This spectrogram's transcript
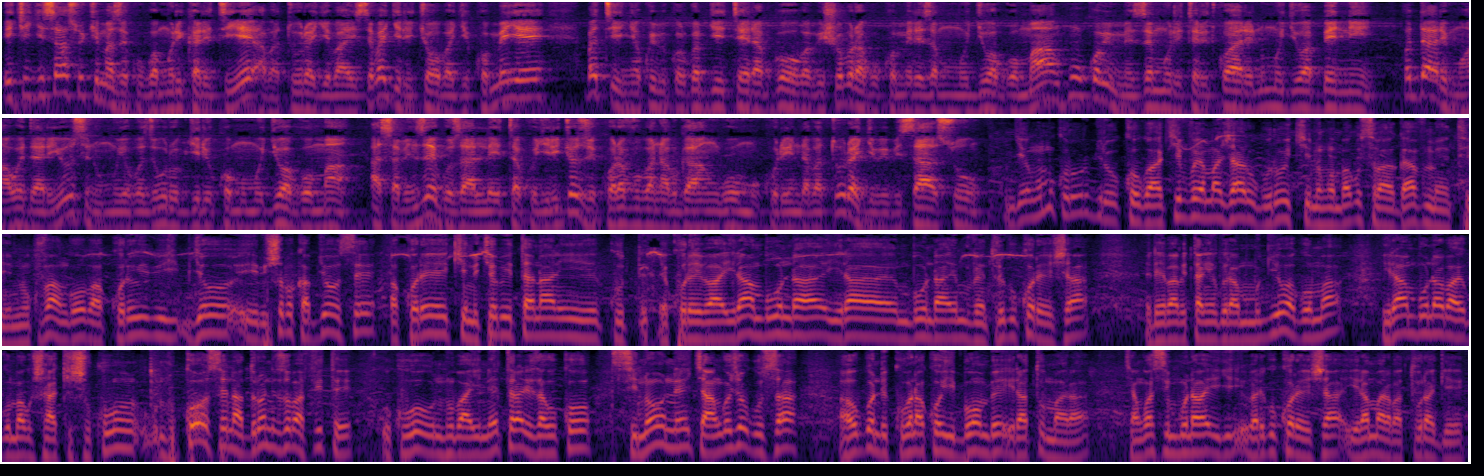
Iki gisasu kimaze kugwa muri karitsiye abaturage bahise bagira icyoba gikomeye batinya ko ibikorwa by'iterabwoba bishobora gukomereza mu mujyi wa goma nk'uko bimeze muri teritwari n'umujyi wa beni. Hodari muhawe darius ni umuyobozi w'urubyiruko mu mujyi wa goma. Asaba inzego za leta kugira icyo zikora vuba na bwangu mu kurinda abaturage ibi bisasu. Ngiye nk'umukuru w'urubyiruko rwa kivu y'amajyaruguru ikintu ngomba gusaba gavumenti ni ukuvuga ngo bakore ibishoboka byose bakore ikintu cyo bita nani kureba irambunda irambunda emuventi uri gukoresha reba bitangirwa mu mujyi wa goma irambunda bagomba gushakisha ukuntu kose na drone zo bafite ukuntu bayinetraliza kuko si none cyangwa ejo gusa ahubwo ndi kubona ko iyi bombe iratumara cyangwa se imbunda bari gukoresha iramara abaturage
